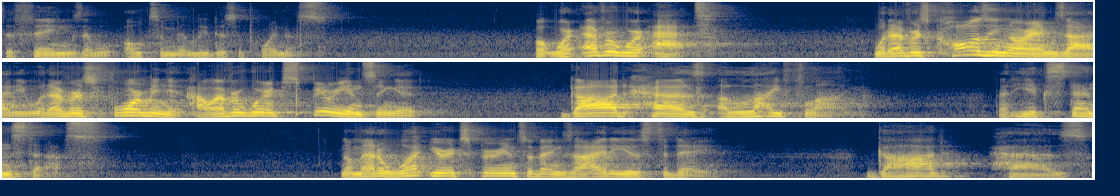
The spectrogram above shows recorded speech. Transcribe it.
to things that will ultimately disappoint us. But wherever we're at, whatever's causing our anxiety, whatever's forming it, however we're experiencing it, God has a lifeline that He extends to us. No matter what your experience of anxiety is today, God has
